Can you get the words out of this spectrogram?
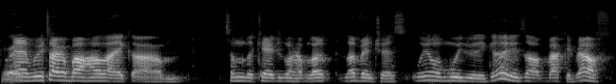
Right. And we were talking about how like um some of the characters don't have love love interest. We know what movie's really good is uh, Wreck-It Ralph.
